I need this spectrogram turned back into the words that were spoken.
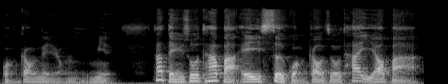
广告内容里面。那等于说，它把 A 设广告之后，它也要把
